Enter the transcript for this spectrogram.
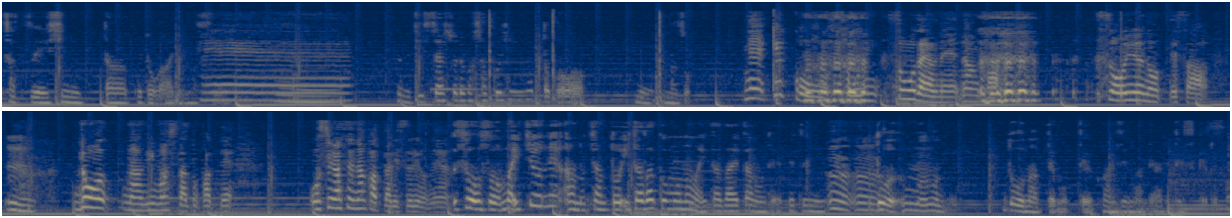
撮影しに行ったことがあります、へでも実際それが作品になったかは、もう謎。ー。ね、結構そう、そうだよね。なんか、そういうのってさ、うん。どうなりましたとかって、お知らせなかったりするよね。そうそう。まあ一応ね、あの、ちゃんといただくものはいただいたので、別に、うんうん。どう、もうどうなってもっていう感じなんであれですけど。そううん。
